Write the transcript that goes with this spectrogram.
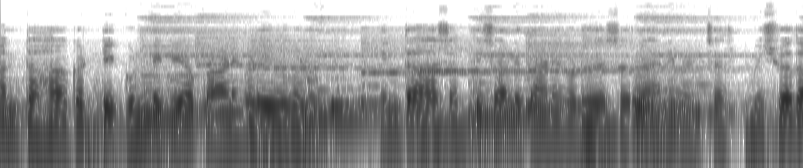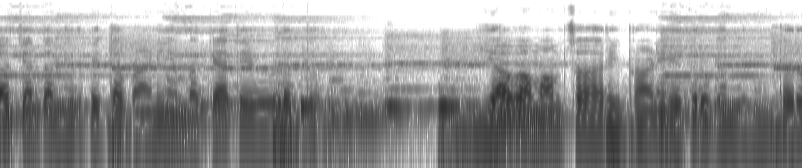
ಅಂತಹ ಗಟ್ಟಿ ಗುಂಡಿಗೆಯ ಪ್ರಾಣಿಗಳು ಇವುಗಳು. ಇಂತಹ ಶಕ್ತಿಶಾಲಿ ಪ್ರಾಣಿಗಳು ಹೆಸರು ಹ್ಯಾನಿವೆಂಚರ್ ವಿಶ್ವದ ಅತ್ಯಂತ ನಿರ್ಭೀತ ಪ್ರಾಣಿ ಎಂಬ ಖ್ಯಾತಿ ಇವುಗಳದ್ದು. ಯಾವ ಮಾಂಸಾಹಾರಿ ಪ್ರಾಣಿ ಎದುರು ಬಂದು ನಿಂತರೂ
